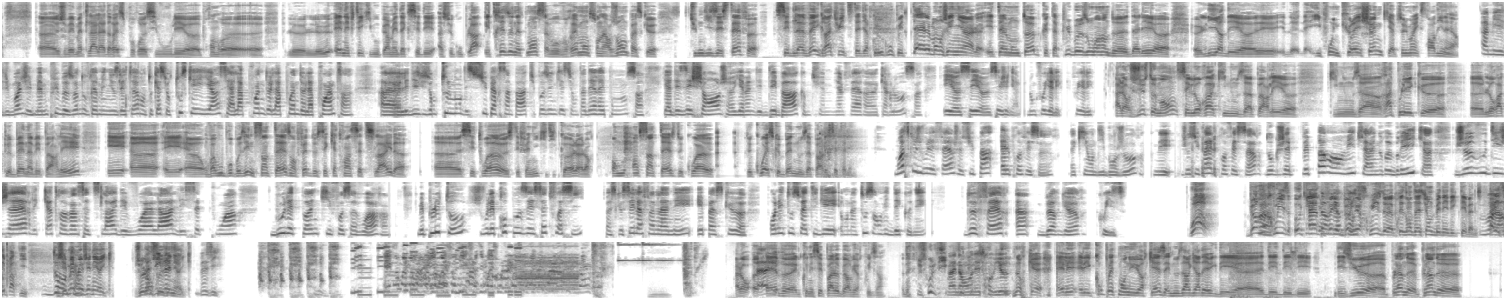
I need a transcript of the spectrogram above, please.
Euh, je vais mettre là l'adresse pour euh, si vous voulez prendre le, NFT qui vous permet d'accéder à ce groupe-là. Et très honnêtement, ça vaut vraiment son argent parce que tu me disais, Steph, c'est de la veille gratuite. C'est-à-dire que le groupe est tellement génial et tellement top que t'as plus besoin d'aller lire des, Ils font une curation qui est absolument extraordinaire. Ah mais moi j'ai même plus besoin d'ouvrir mes newsletters. En tout cas sur tout ce qui est IA, c'est à la pointe de la pointe de la pointe. Euh, Les discussions, tout le monde est super sympa. Tu poses une question, tu as des réponses. Il y a des échanges, il y a même des débats comme tu aimes bien le faire, euh, Carlos. Et euh, c'est euh, c'est génial. Donc faut y aller, faut y aller. Alors justement, c'est Laura qui nous a parlé, qui nous a rappelé que l'oracle Ben avait parlé. Et, et on va vous proposer une synthèse en fait de ces 87 slides euh, c'est toi, euh, Stéphanie, qui t'y colle. Alors, en, synthèse, de quoi, euh, de quoi est-ce que Ben nous a parlé cette année? Moi, ce que je voulais faire, je suis pas elle professeur à qui on dit bonjour, mais je suis pas elle professeur, donc j'ai pas envie de faire une rubrique. Je vous digère les 87 slides et voilà les 7 points bullet points qu'il faut savoir. Mais plutôt, je voulais proposer cette fois-ci, parce que c'est la fin de l'année et parce que on est tous fatigués, on a tous envie de déconner, de faire un burger quiz. Waouh Burger quiz Ok, on fait le burger quiz. de la présentation de Benedict Evans. Allez, c'est parti. J'ai même le générique. Je lance le générique. Vas-y. Alors, euh, Eve, elle connaissait pas le burger quiz. Hein. je vous le dis. Bah non, on est trop vieux. Donc, euh, elle est, elle est complètement new-yorkaise. Elle nous a regardé avec des, euh, des, des, des, des, yeux euh, plein de, plein de.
